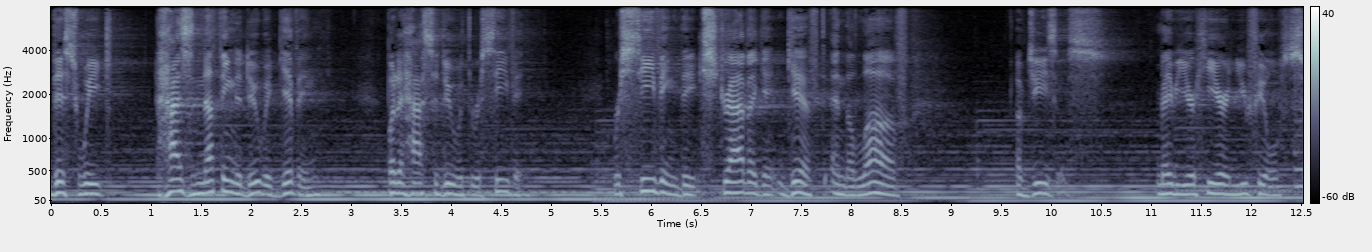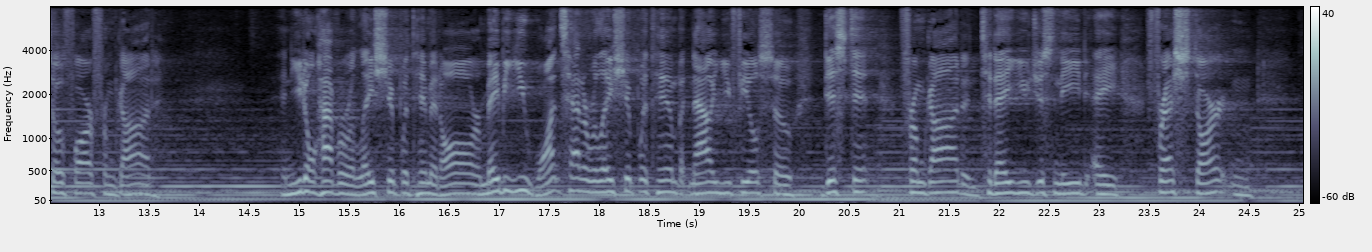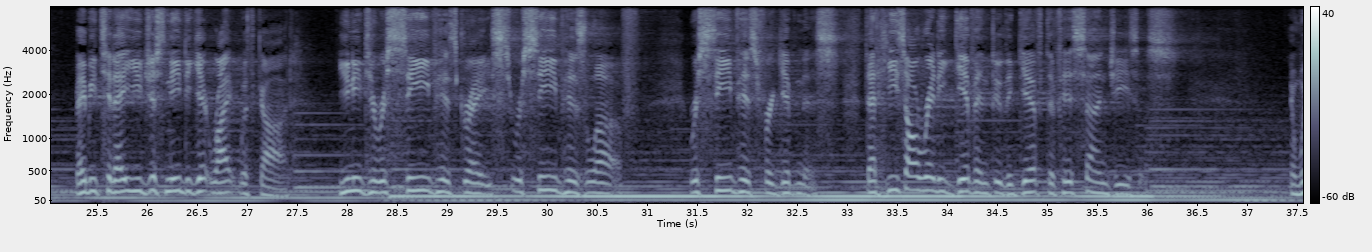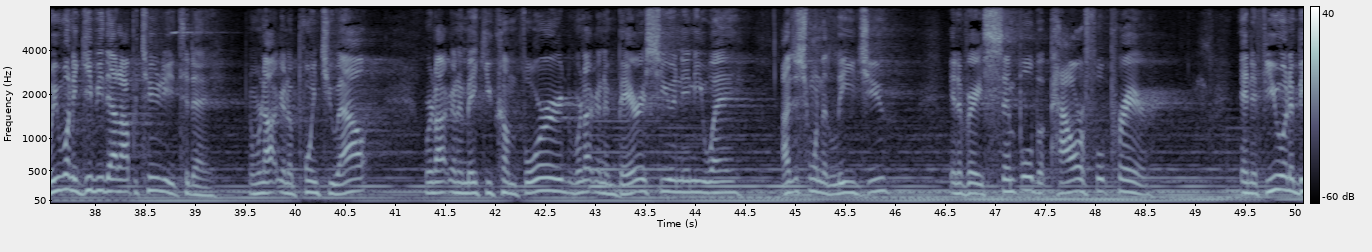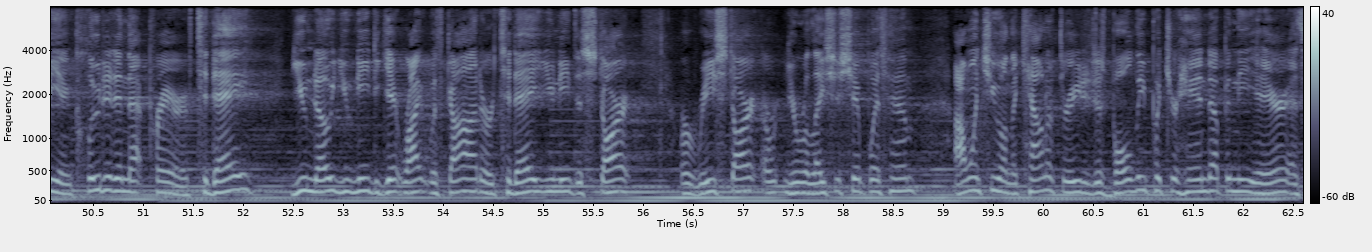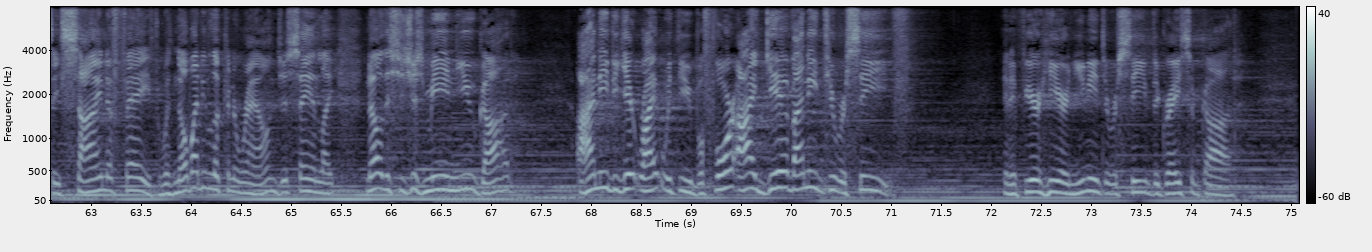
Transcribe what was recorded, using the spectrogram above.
this week has nothing to do with giving, but it has to do with receiving. Receiving the extravagant gift and the love of Jesus. Maybe you're here and you feel so far from God and you don't have a relationship with Him at all, or maybe you once had a relationship with Him, but now you feel so distant from God, and today you just need a fresh start, and maybe today you just need to get right with God. You need to receive His grace, receive His love, receive His forgiveness that He's already given through the gift of His Son, Jesus. And we want to give you that opportunity today. And we're not going to point you out. We're not going to make you come forward. We're not going to embarrass you in any way. I just want to lead you in a very simple but powerful prayer. And if you want to be included in that prayer, if today you know you need to get right with God, or today you need to start or restart your relationship with Him, I want you on the count of three to just boldly put your hand up in the air as a sign of faith with nobody looking around, just saying, like, no, this is just me and you, God. I need to get right with you. Before I give, I need to receive. And if you're here and you need to receive the grace of God,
